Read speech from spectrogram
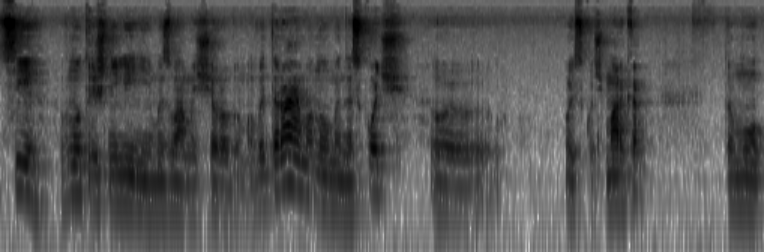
ці внутрішні лінії ми з вами що робимо? Витираємо. Ну, у мене скотч, е, ось скотч маркер. Тому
